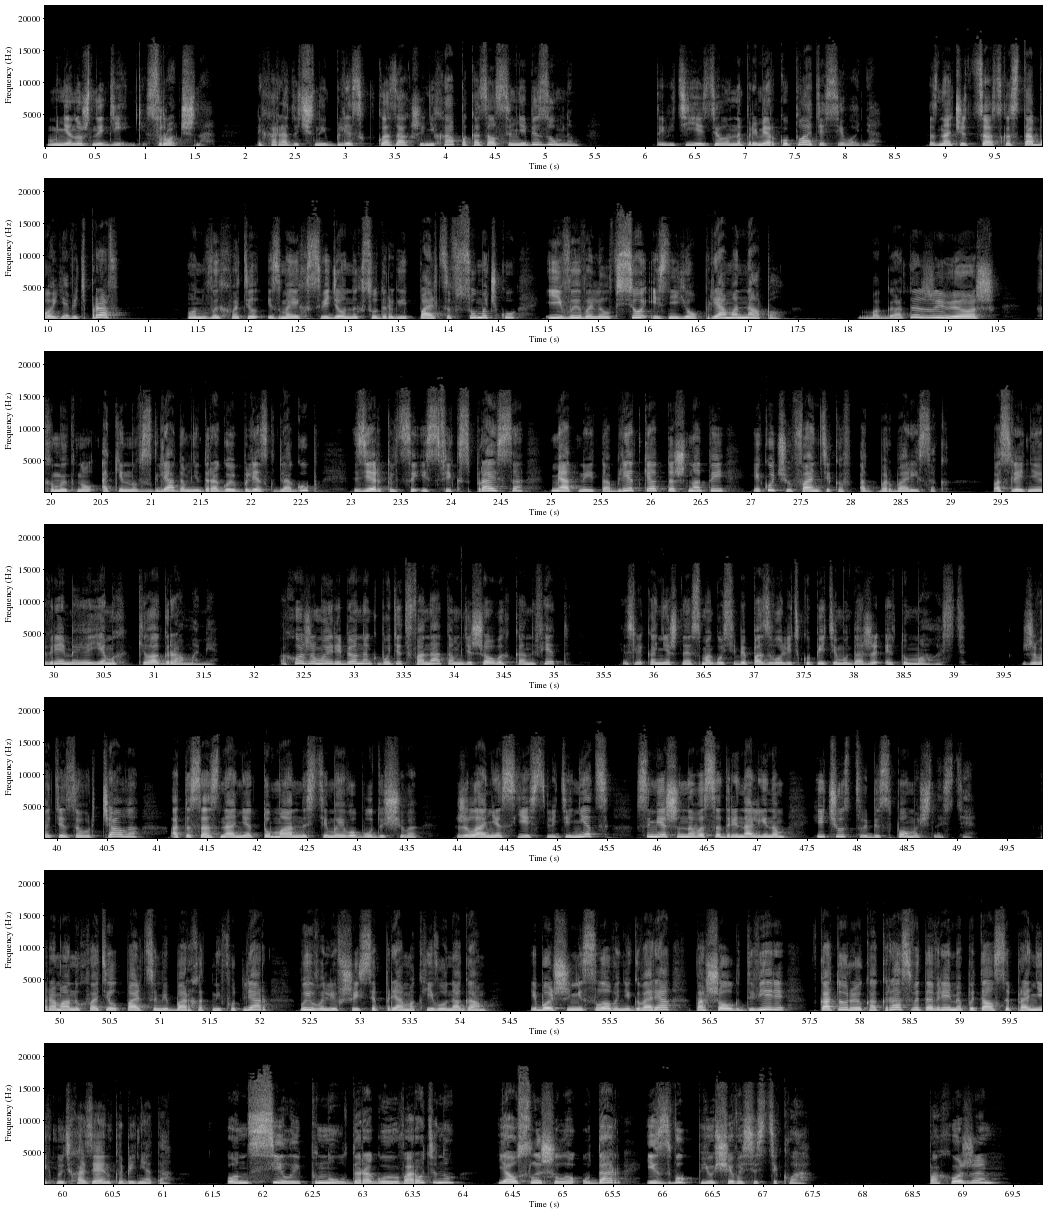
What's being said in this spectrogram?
Мне нужны деньги, срочно». Лихорадочный блеск в глазах жениха показался мне безумным. «Ты ведь ездила на примерку платья сегодня. Значит, Цаска с тобой, я ведь прав?» Он выхватил из моих сведенных судорогой пальцев сумочку и вывалил все из нее прямо на пол. «Богато живешь», — хмыкнул, окинув взглядом недорогой блеск для губ, зеркальце из фикс-прайса, мятные таблетки от тошноты и кучу фантиков от барбарисок. Последнее время я ем их килограммами. Похоже, мой ребенок будет фанатом дешевых конфет. Если, конечно, я смогу себе позволить купить ему даже эту малость. В животе заурчало от осознания туманности моего будущего, желания съесть леденец, смешанного с адреналином, и чувство беспомощности. Роман ухватил пальцами бархатный футляр, вывалившийся прямо к его ногам, и больше ни слова не говоря, пошел к двери, в которую как раз в это время пытался проникнуть хозяин кабинета. Он силой пнул дорогую воротину, я услышала удар и звук бьющегося стекла. «Похоже,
